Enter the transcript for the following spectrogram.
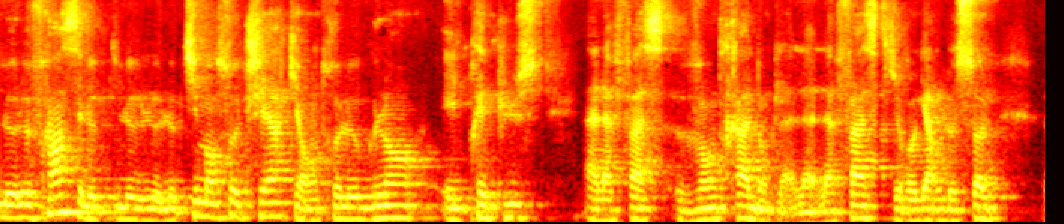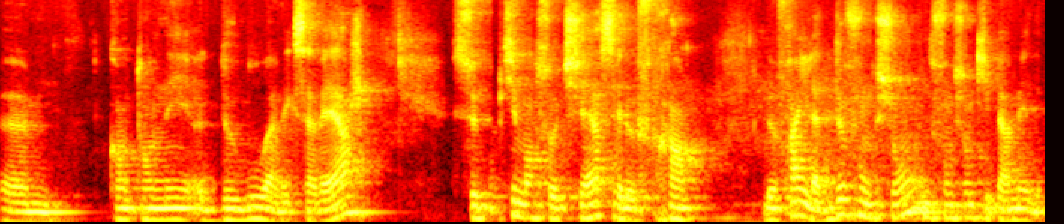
Le, frein, c'est le, le, petit morceau de chair qui est entre le gland et le prépuce à la face ventrale, donc la, la, face qui regarde le sol euh, quand on est debout avec sa verge. Ce petit morceau de chair, c'est le frein. Le frein, il a deux fonctions. Une fonction qui permet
